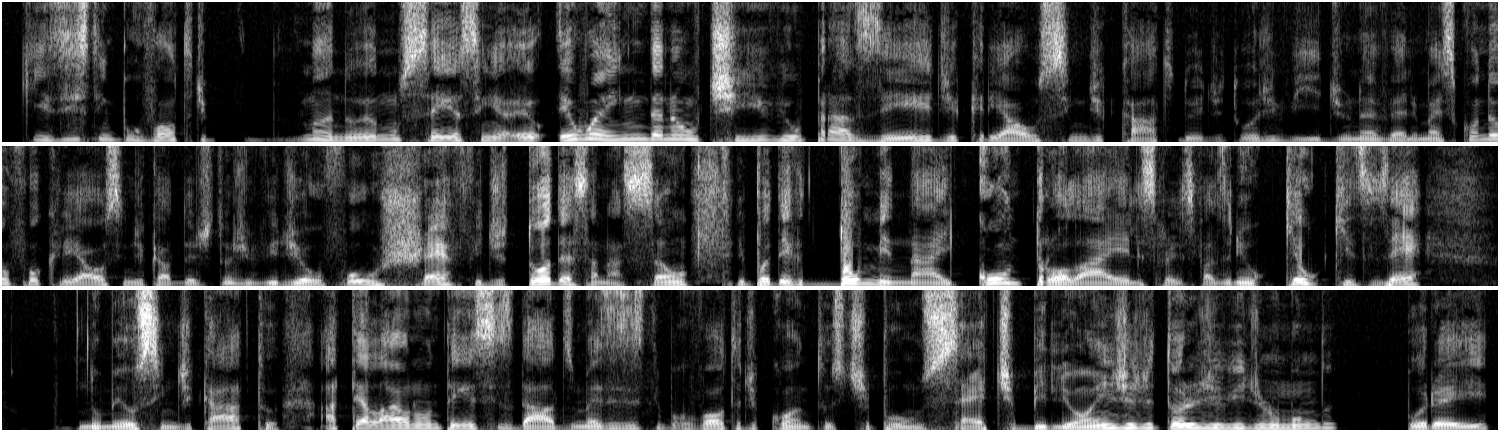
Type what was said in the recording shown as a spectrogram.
que existem por volta de. Mano, eu não sei, assim, eu, eu ainda não tive o prazer de criar o sindicato do editor de vídeo, né, velho? Mas quando eu for criar o sindicato do editor de vídeo, eu for o chefe de toda essa nação e poder dominar e controlar eles para eles fazerem o que eu quiser no meu sindicato, até lá eu não tenho esses dados, mas existem por volta de quantos? Tipo, uns 7 bilhões de editores de vídeo no mundo, por aí.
